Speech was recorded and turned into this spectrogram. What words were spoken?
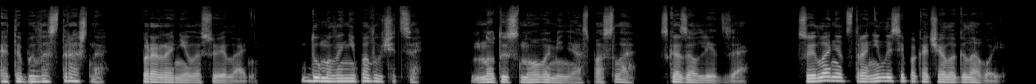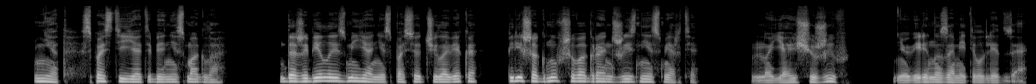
«Это было страшно», — проронила Суэлань. «Думала, не получится». «Но ты снова меня спасла», — сказал Лидзе. Суэлань отстранилась и покачала головой. «Нет, спасти я тебя не смогла. Даже белая змея не спасет человека, перешагнувшего грань жизни и смерти. «Но я еще жив», — неуверенно заметил Ледзе.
